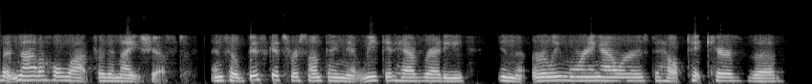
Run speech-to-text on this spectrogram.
but not a whole lot for the night shift. And so biscuits were something that we could have ready in the early morning hours to help take care of the, the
